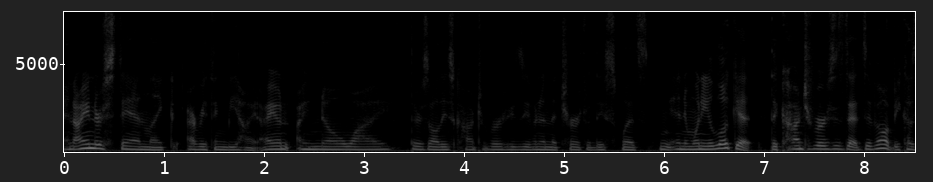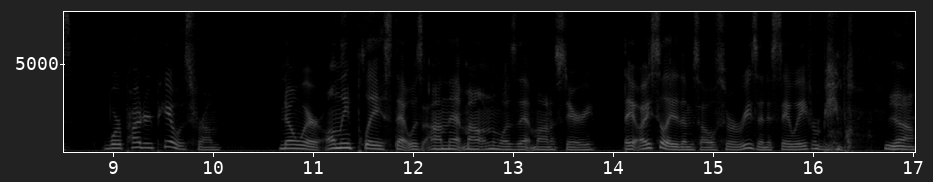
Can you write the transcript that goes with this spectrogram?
and I understand like everything behind. I I know why there's all these controversies even in the church with these splits. And, and when you look at the controversies that developed, because where Padre Pio was from, nowhere. Only place that was on that mountain was that monastery. They isolated themselves for a reason to stay away from people. yeah.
